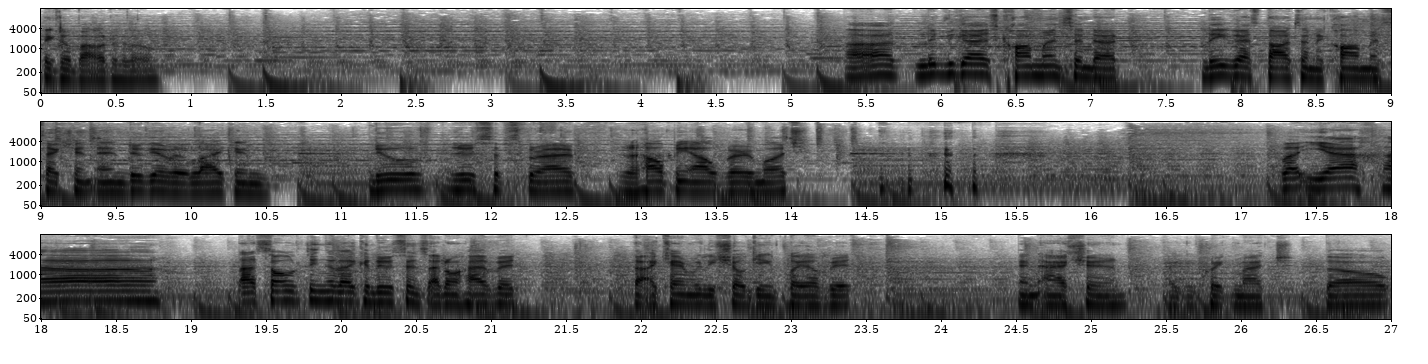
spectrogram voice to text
think about it though. Uh, leave you guys comments in that. Leave you guys thoughts in the comment section and do give it a like and do do subscribe. It'll help me out very much. but yeah, uh, that's the only thing that I can do since I don't have it. That I can't really show gameplay of it in action like a quick match. So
